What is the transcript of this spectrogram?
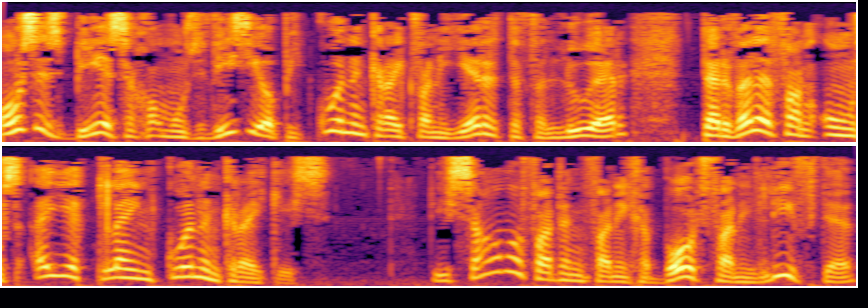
Ons is besig om ons visie op die koninkryk van die Here te verloor ter wille van ons eie klein koninkrykies. Die samevatting van die gebod van die liefde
